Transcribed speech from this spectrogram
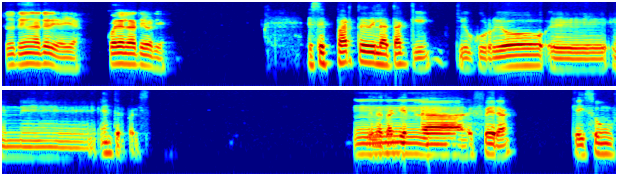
Tú tienes una teoría ya. ¿Cuál es la teoría? Ese es parte del ataque que ocurrió eh, en eh, Enterprise. El ataque en la Mm, esfera, que hizo un-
